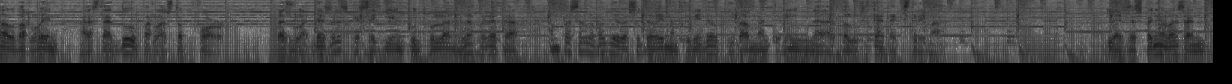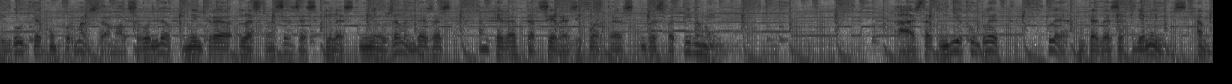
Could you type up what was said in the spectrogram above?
El Barlovent ha estat dur per les top 4. Les holandeses, que seguien controlant la regata, han passat la boia de sotavent en primer lloc i van mantenir una velocitat extrema. Les espanyoles han tingut que conformar-se amb el segon lloc, mentre les franceses i les neozelandeses han quedat terceres i quartes, respectivament. Ha estat un dia complet, ple de desafiaments, amb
